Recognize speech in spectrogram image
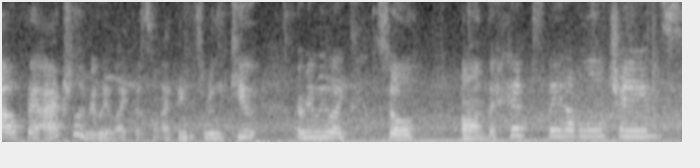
outfit. I actually really like this one. I think it's really cute. I really like, so on the hips they have little chains.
